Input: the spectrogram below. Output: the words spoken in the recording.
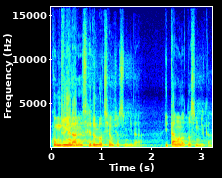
공중에 나는 새들로 채우셨습니다. 이 땅은 어떻습니까?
